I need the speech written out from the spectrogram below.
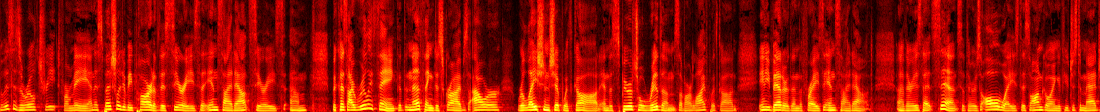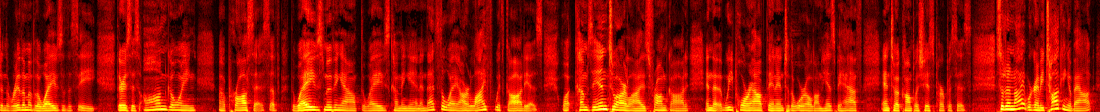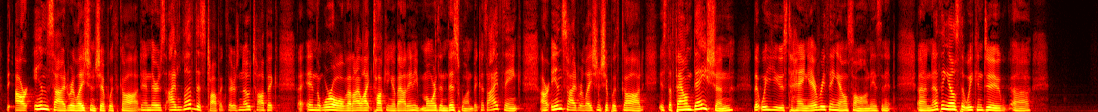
Well, this is a real treat for me, and especially to be part of this series, the Inside Out series, um, because I really think that nothing describes our relationship with God and the spiritual rhythms of our life with God any better than the phrase inside out. Uh, there is that sense that there is always this ongoing, if you just imagine the rhythm of the waves of the sea, there is this ongoing uh, process of the waves moving out, the waves coming in. And that's the way our life with God is. What comes into our lives from God, and that we pour out then into the world on His behalf and to accomplish His purposes. So tonight we're going to be talking about our inside relationship with God. And there's, I love this topic. There's no topic uh, in the world that I like talking about any more than this one because I think our inside relationship with God is the foundation that we use to hang everything else on, isn't it? Uh, nothing else that we can do uh,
